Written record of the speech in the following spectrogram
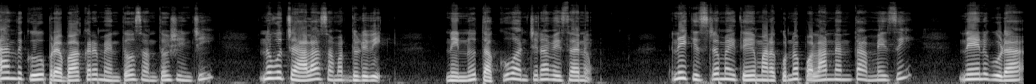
అందుకు ప్రభాకరం ఎంతో సంతోషించి నువ్వు చాలా సమర్థుడివి. నిన్ను తక్కువ అంచనా వేశాను. నీకిష్టమైతే మనకున్న పొలాన్నంతా అమ్మేసి నేను కూడా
